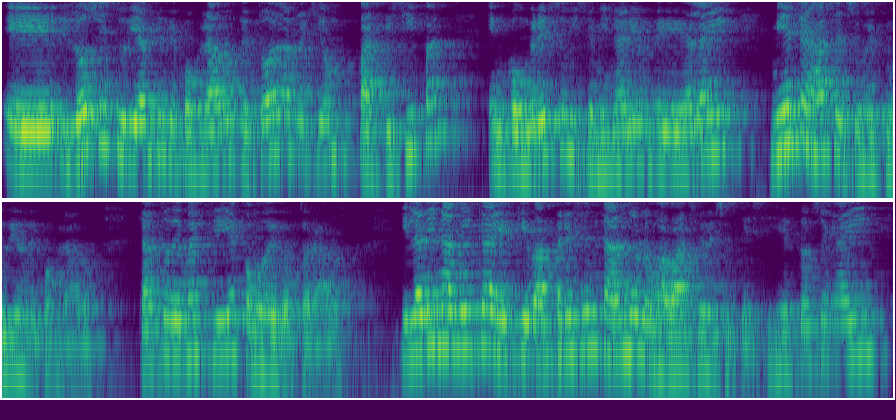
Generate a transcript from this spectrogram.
Eh, los estudiantes de posgrados de toda la región participan en congresos y seminarios de ALAI mientras hacen sus estudios de posgrado, tanto de maestría como de doctorado. Y la dinámica es que van presentando los avances de su tesis. Entonces ahí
